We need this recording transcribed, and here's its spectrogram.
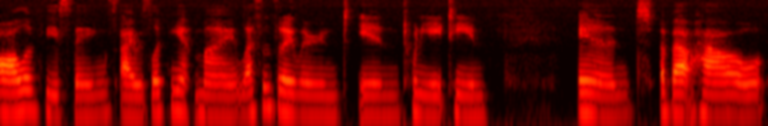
all of these things, I was looking at my lessons that I learned in 2018 and about how,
